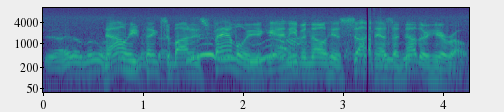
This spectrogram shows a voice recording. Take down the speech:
Yeah, I don't know. Now he thinks about his family again, even though his son has another hero.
